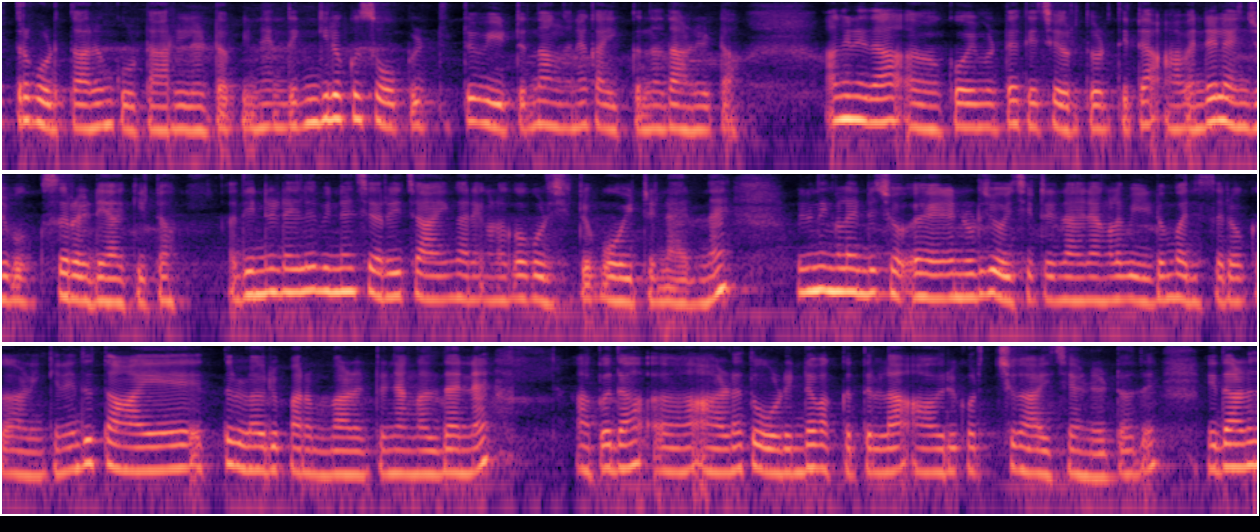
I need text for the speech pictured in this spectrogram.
എത്ര കൊടുത്താലും കൂട്ടാറില്ല കേട്ടോ. പിന്നെ എന്തെങ്കിലുമൊക്കെ സോപ്പ് ഇട്ടിട്ട് വീട്ടിൽ നിന്ന് അങ്ങനെ കഴിക്കുന്നതാണ് കേട്ടോ. അങ്ങനെ ഇതാ കോഴിമുട്ടയൊക്കെ ചേർത്ത് കൊടുത്തിട്ട് അവന്റെ ലഞ്ച് ബോക്സ് റെഡി ആക്കിട്ടോ അതിന്റെ ഇടയിൽ പിന്നെ ചെറിയ ചായയും കാര്യങ്ങളൊക്കെ കുടിച്ചിട്ട് പോയിട്ടുണ്ടായിരുന്നേ. പിന്നെ നിങ്ങൾ എന്റെ എന്നോട് ചോദിച്ചിട്ടുണ്ടായിരുന്നു ഞങ്ങളെ വീടും പരിസരവും ഒക്കെ കാണിക്കുന്നത് ഇത് താഴത്തുള്ള ഒരു പറമ്പാണ് കേട്ടോ ഞങ്ങൾ തന്നെ. അപ്പോൾ ഇതാ ആടെ തോടിന്റെ വക്കത്തുള്ള ആ ഒരു കുറച്ച് കാഴ്ചയാണ് കേട്ടോ അത്. ഇതാണ്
